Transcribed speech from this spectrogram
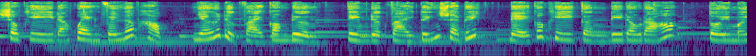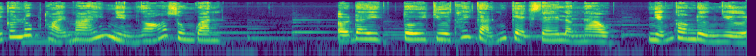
Sau khi đã quen với lớp học, nhớ được vài con đường, tìm được vài tuyến xe buýt để có khi cần đi đâu đó, tôi mới có lúc thoải mái nhìn ngó xung quanh. Ở đây tôi chưa thấy cảnh kẹt xe lần nào, những con đường nhựa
